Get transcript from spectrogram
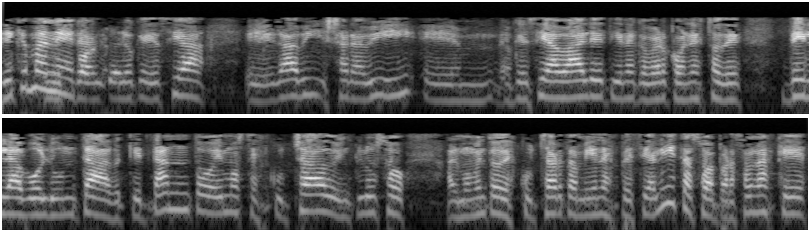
de qué manera lo que decía eh, Gaby Yaraví, eh, lo que decía Vale, tiene que ver con esto de, de la voluntad, que tanto hemos escuchado, incluso al momento de escuchar también a especialistas o a personas que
